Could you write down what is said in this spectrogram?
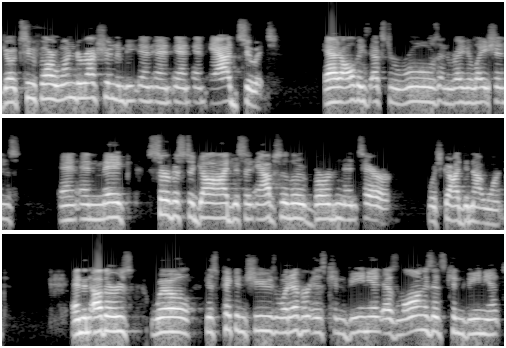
go too far one direction and be and, and, and, and add to it. Add all these extra rules and regulations and, and make service to God just an absolute burden and terror, which God did not want. And then others will just pick and choose whatever is convenient as long as it's convenient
